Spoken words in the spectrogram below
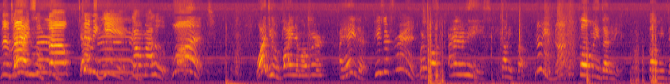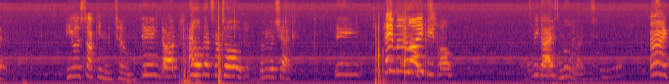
the money who Jackson! fall to Jackson! again. Go my hood. What? Why'd you invite him over? I hate it. He's a friend. We're both enemies. You call me foe. You're not. Foe means enemy. Foe means enemy. He was talking to Toad. Ding dong. I hope that's not Toad. Let me go check. Ding. Hey, Hello, people. It's me, guys. Moonlight. Alright,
